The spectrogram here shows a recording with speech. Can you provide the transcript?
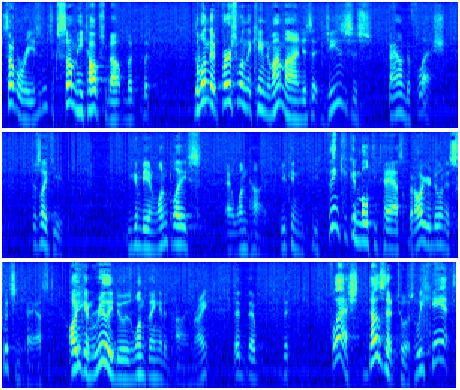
Several reasons. Some he talks about, but but the one that first one that came to my mind is that Jesus is bound to flesh, just like you. You can be in one place at one time. You can you think you can multitask, but all you're doing is switching tasks. All you can really do is one thing at a time, right? The, the, the flesh does that to us. We can't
